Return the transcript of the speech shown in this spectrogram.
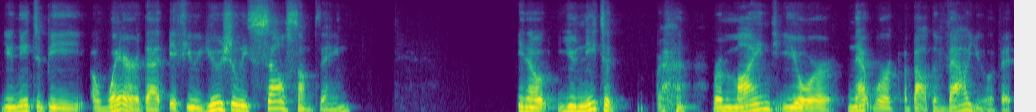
you need to be aware that if you usually sell something, you know, you need to remind your network about the value of it.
